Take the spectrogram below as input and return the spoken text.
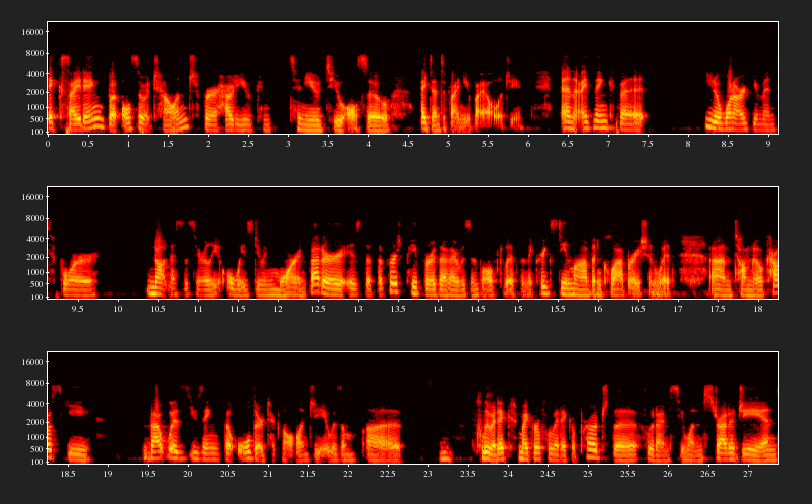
exciting but also a challenge for how do you continue to also identify new biology. And I think that, you know, one argument for not necessarily always doing more and better is that the first paper that I was involved with in the Kriegstein lab in collaboration with um, Tom Nowakowski, that was using the older technology. It was a, a fluidic, microfluidic approach, the Fluidigm C1 strategy. And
